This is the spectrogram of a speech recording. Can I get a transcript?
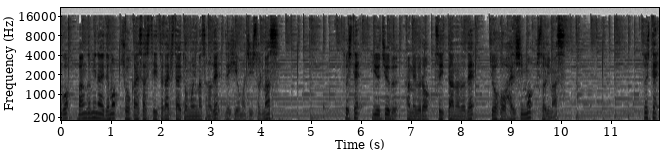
後番組内でも紹介させていただきたいと思いますので、ぜひお待ちしております。そして YouTube、アメブロ、Twitter などで情報配信もしております。そして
